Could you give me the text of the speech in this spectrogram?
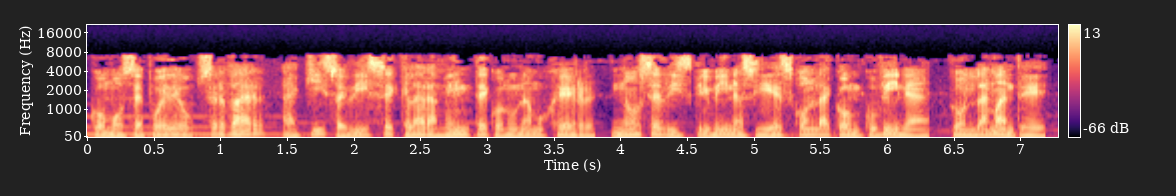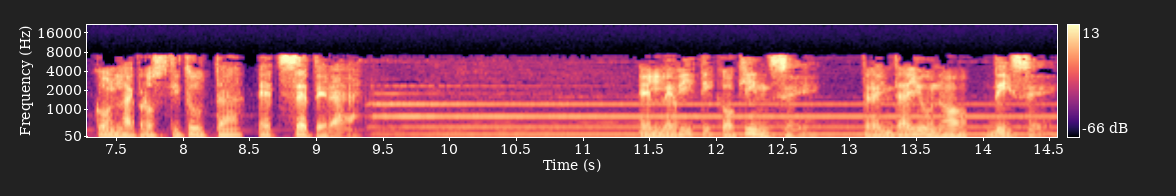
Como se puede observar, aquí se dice claramente con una mujer, no se discrimina si es con la concubina, con la amante, con la prostituta, etc. El Levítico 15. 31, dice.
